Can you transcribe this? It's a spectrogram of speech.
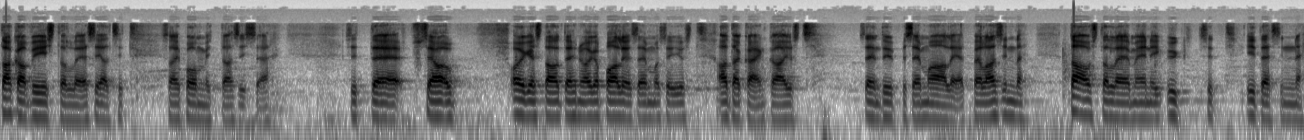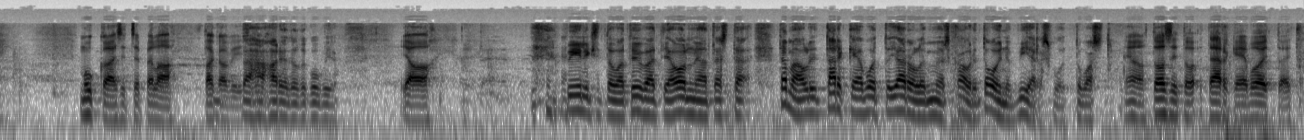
takaviistolle ja sieltä sitten sai pommittaa sisään. Sitten se oikeastaan on tehnyt aika paljon semmoisia just Atakain kanssa just sen tyyppiseen maaliin, että pelaan sinne taustalle ja meni yk, sit itse sinne mukaan ja sitten se pelaa takaviistolle. Vähän harjoiteltu kuvio. Joo. Fiilikset ovat hyvät ja onnea tästä. Tämä oli tärkeä voitto Jarolle myös kauden toinen vierasvoitto vasta. Joo, tosi to- tärkeä voitto. Et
